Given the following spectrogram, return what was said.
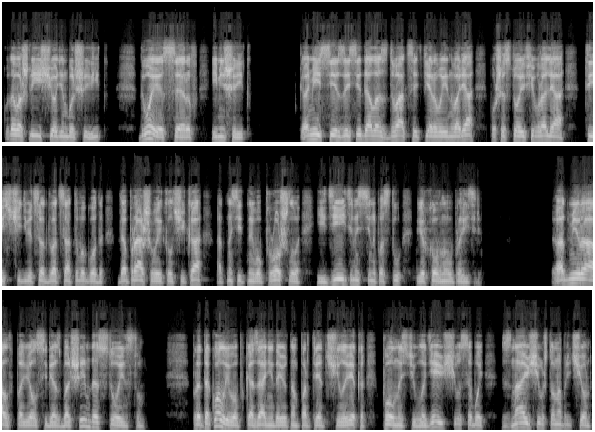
куда вошли еще один большевик, двое эсеров и меньшевик. Комиссия заседала с 21 января по 6 февраля 1920 года, допрашивая Колчака относительно его прошлого и деятельности на посту верховного правителя. Адмирал повел себя с большим достоинством, Протоколы его показаний дают нам портрет человека, полностью владеющего собой, знающего, что он обречен,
